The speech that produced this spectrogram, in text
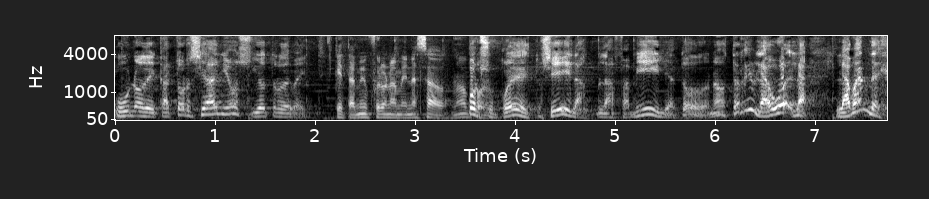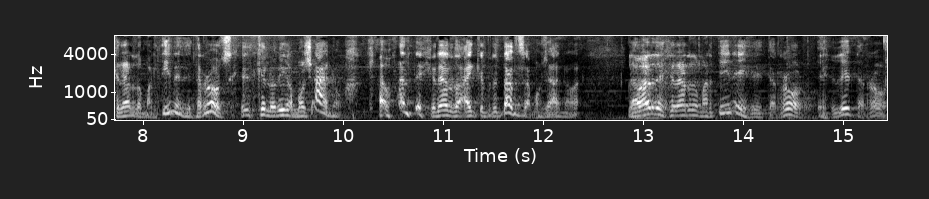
Uno de 14 años y otro de 20. Que también fueron amenazados, ¿no? Por, supuesto, sí, la, familia, todo, ¿no? Terrible. La, banda de Gerardo Martínez de terror, es que lo diga Moyano. La banda de Gerardo, hay que enfrentarse a Moyano. ¿eh? La barra de Gerardo Martínez es de terror, es de terror.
